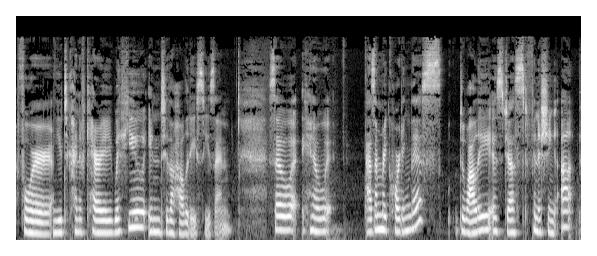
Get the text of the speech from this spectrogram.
for you to kind of carry with you into the holiday season. So, you know, as I'm recording this, Diwali is just finishing up.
